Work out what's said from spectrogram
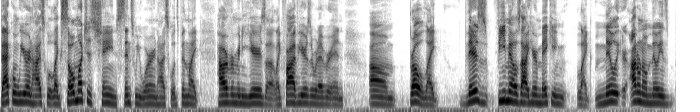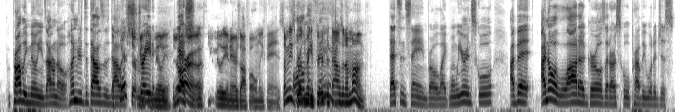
back when we were in high school, like so much has changed since we were in high school. It's been like however many years, uh, like 5 years or whatever and um bro, like there's females out here making like million I don't know millions, probably millions, I don't know, hundreds of thousands of Of dollars they're straight making millions. There Yeah, are a few millionaires off of OnlyFans. Some of these girls are making three hundred thousand a month. That's insane, bro. Like when we were in school, I bet I know a lot of girls at our school probably would have just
